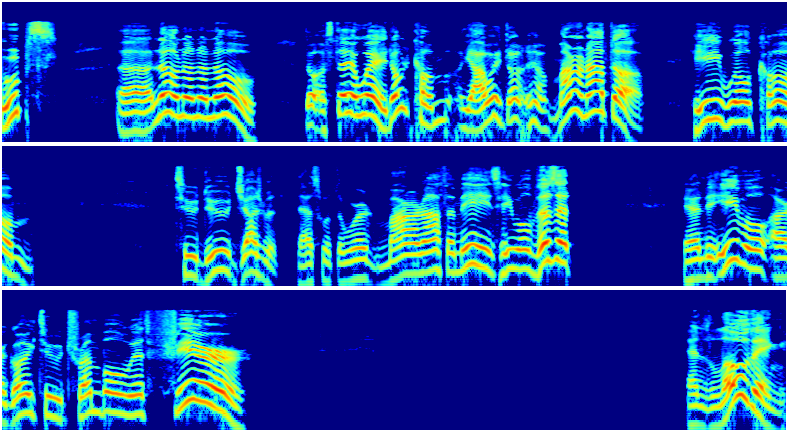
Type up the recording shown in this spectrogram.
Oops. Uh, no, no, no, no. Don't, stay away. Don't come, Yahweh. Don't, you know, Maranatha. He will come to do judgment. That's what the word Maranatha means. He will visit. And the evil are going to tremble with fear and loathing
